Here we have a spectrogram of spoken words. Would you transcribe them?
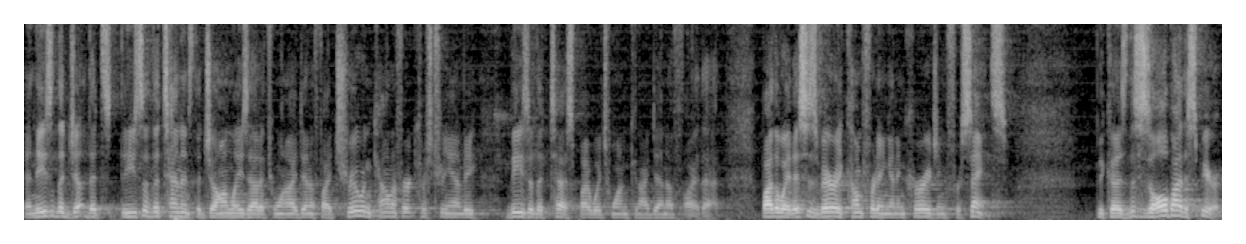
And these are the, these are the tenets that John lays out if you want to identify true and counterfeit Christianity. These are the tests by which one can identify that. By the way, this is very comforting and encouraging for saints because this is all by the Spirit,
